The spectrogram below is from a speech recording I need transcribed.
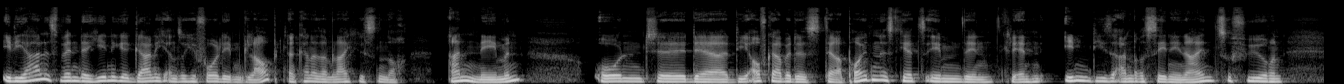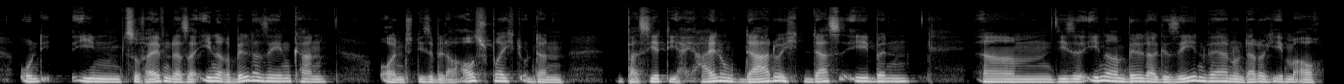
Ideal ist, wenn derjenige gar nicht an solche Vorleben glaubt, dann kann er es am leichtesten noch annehmen. Und äh, der, die Aufgabe des Therapeuten ist jetzt eben, den Klienten in diese andere Szene hineinzuführen und ihm zu verhelfen, dass er innere Bilder sehen kann und diese Bilder auch ausspricht. Und dann passiert die Heilung dadurch, dass eben ähm, diese inneren Bilder gesehen werden und dadurch eben auch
